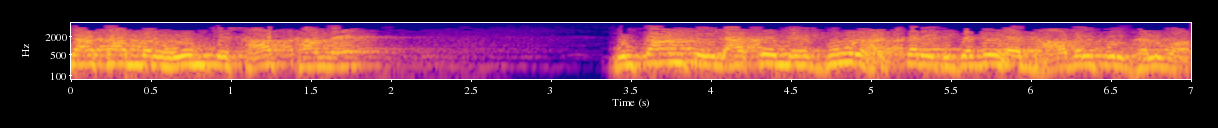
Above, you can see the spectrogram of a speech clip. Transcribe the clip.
شاہ صاحب مرحوم کے ساتھ تھا میں۔ ملتان کے علاقے میں دور ہٹ کر ایک جگہ ہے بھاول پور گھلوا۔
